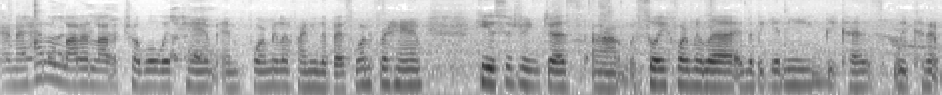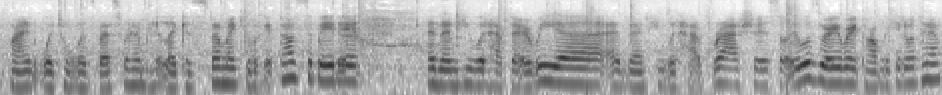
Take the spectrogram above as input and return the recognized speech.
and I had a lot a lot of trouble with him and formula finding the best one for him. He used to drink just um, soy formula in the beginning because we couldn't find which one was best for him. Like his stomach he would get constipated and then he would have diarrhea and then he would have rashes. So it was very very complicated with him.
